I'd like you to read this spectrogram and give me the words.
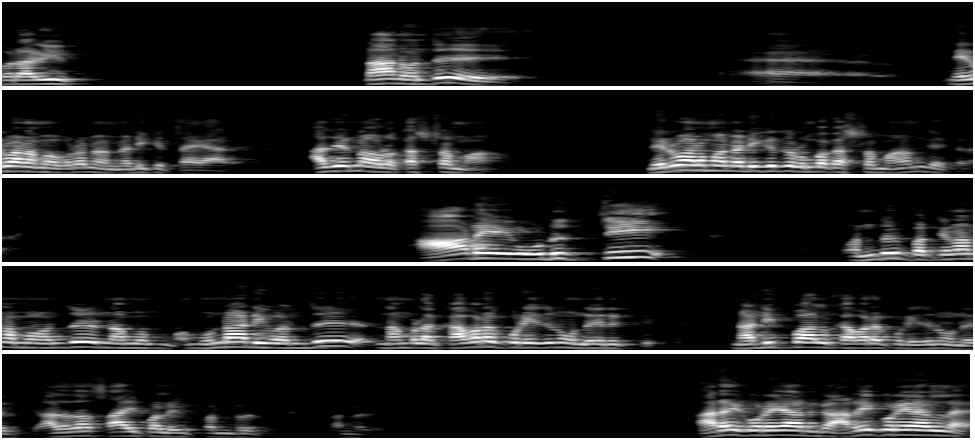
ஒரு அறிவிப்பு. நான் வந்து நிர்வாணமாக கூட நான் நடிக்க தயார். அது என்ன அவ்வளோ கஷ்டமா? நிர்வாணமாக நடிக்கிறது ரொம்ப கஷ்டமான்னு கேட்குறேன். ஆடை உடுத்தி வந்து பார்த்தீங்கன்னா நம்ம வந்து நம்ம முன்னாடி வந்து நம்மளை கவரக்கூடியதுன்னு ஒன்று இருக்குது நடிப்பால் கவரக்கூடியதுன்னு ஒன்று இருக்குது அதை தான் சாய் பல்லவி பண்ணுறது பண்ணுது. அரை குறையாக இருக்குது அரை குறையா இல்லை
